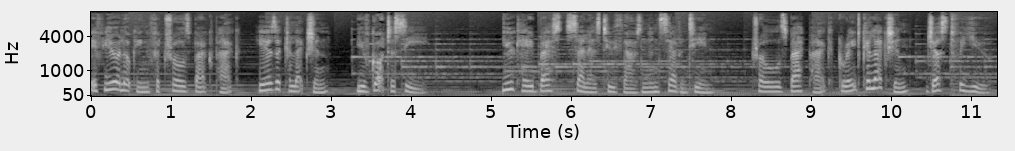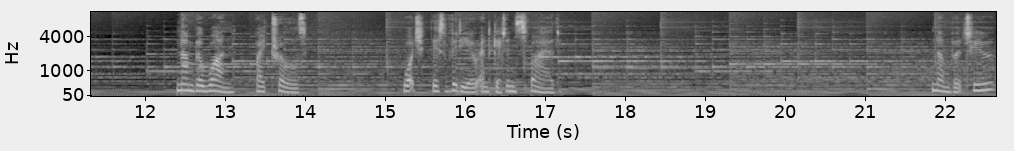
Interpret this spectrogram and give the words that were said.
If you're looking for Trolls backpack, here's a collection you've got to see. UK Bestsellers 2017. Trolls Backpack Great Collection, just for you. Number 1, by Trolls. Watch this video and get inspired. Number 2.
